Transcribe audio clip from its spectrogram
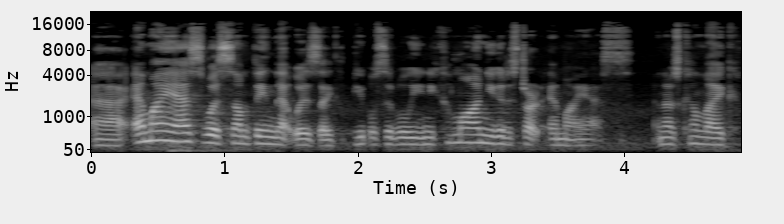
Uh, MIS was something that was like people said, well, you come on, you're to start MIS, and I was kind of like,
